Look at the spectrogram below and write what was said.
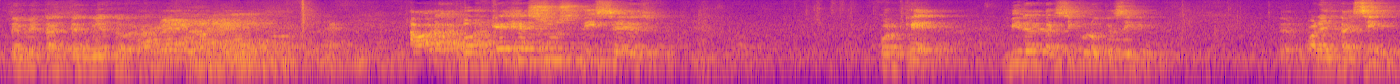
Usted me está entendiendo, ¿verdad? Ahora, ¿por qué Jesús dice eso? ¿Por qué? Mira el versículo que sigue, el 45.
